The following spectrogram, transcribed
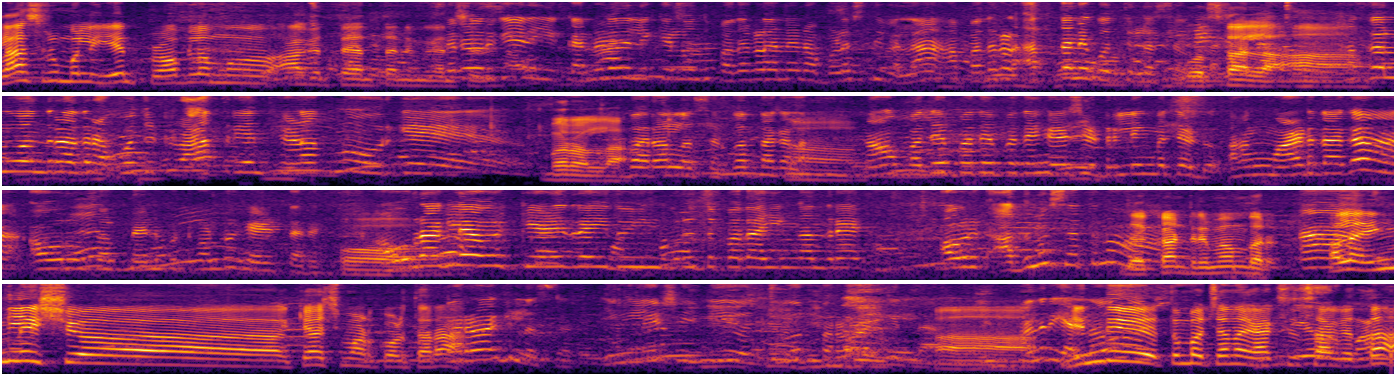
ಕ್ಲಾಸ್ ರೂಮಲ್ಲಿ ಏನು ಪ್ರಾಬ್ಲಮ್ ಆಗುತ್ತೆ ಅಂತ ನಿಮಗೆ ಅನ್ಸುತ್ತೆ? ಈ ಕನ್ನಡದಲ್ಲಿ ಕೆಲವೊಂದು ಪದಗಳನ್ನ ನಾವು ಬಳಸ್ತೀವಲ್ಲ ಆ ಪದಗಳ ಅರ್ಥನೇ ಗೊತ್ತಿಲ್ಲ ಸರ್. ಗೊತ್ತಲ್ಲ ಹಗಲು ಅಂದ್ರೆ ಅದ್ರ ಅಪೋಸಿಟ್ ರಾತ್ರಿ ಅಂತ ಹೇಳಕ್ನು ಅವ್ರಿಗೆ ಬರಲ್ಲ. ಬರಲ್ಲ ಸರ್ ಗೊತ್ತಾಗಲ್ಲ. ನಾವು ಪದೇ ಪದೇ ಪದೇ ಹೇಳಿ ಡ್ರಿಲ್ಲಿಂಗ್ ಮೆಥಡ್ ಹಂಗ್ ಮಾಡಿದಾಗ ಅವರು ಸ್ವಲ್ಪ ನೆನಪಿಟ್ಕೊಂಡು ಹೇಳ್ತಾರೆ. ಅವ್ರಾಗ್ಲೇ ಅವ್ರಿಗೆ ಕೇಳಿದ್ರೆ ಇದು ಹಿಂಗ್ ವಿರುದ್ಧ ಪದ ಹಿಂಗಂದ್ರೆ ಅವ್ರಿಗೆ ಅದನ್ನು ಸತ್ನು ದೇ ಕಾಂಟ್ ರಿಮೆಂಬರ್ ಅಲ್ಲ ಇಂಗ್ಲಿಷ್ ಕ್ಯಾಚ್ ಮಾಡ್ಕೊಳ್ತಾರಾ? ಪರವಾಗಿಲ್ಲ ಸರ್. ಇಂಗ್ಲಿಷ್ ಹಿಂದಿ ಒಂಚೂರು ಪರವಾಗಿಲ್ಲ. ಅಂದ್ರೆ ಹಿಂದಿ ತುಂಬಾ ಚೆನ್ನಾಗಿ ಆಕ್ಸೆಸ್ ಆಗುತ್ತಾ?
